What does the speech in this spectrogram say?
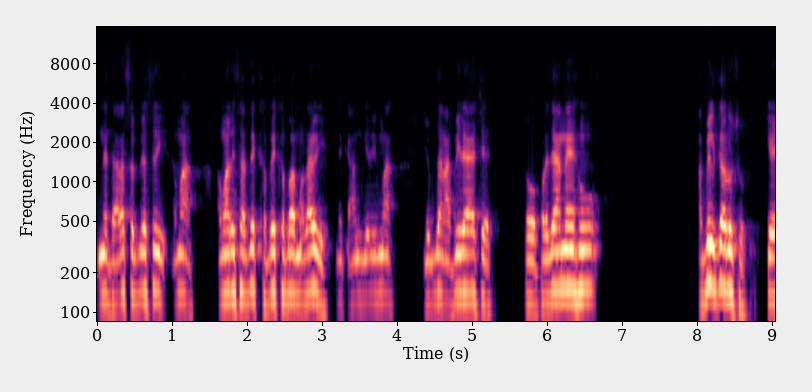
અને ધારાસભ્યશ્રી આમાં અમારી સાથે ખભે ખભા મળાવી અને કામગીરીમાં યોગદાન આપી રહ્યા છે. તો પ્રજાને હું અપીલ કરું છું કે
